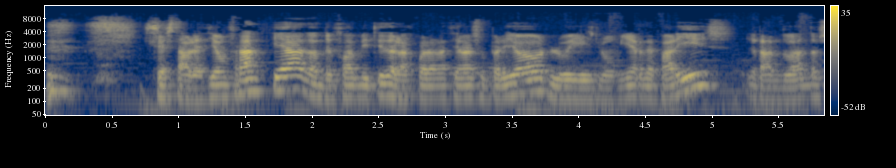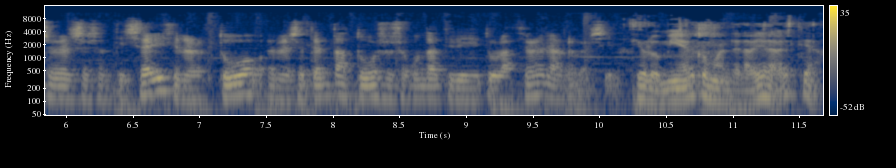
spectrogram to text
Se estableció en Francia, donde fue admitido en la Escuela Nacional Superior Luis Lumière de París, graduándose en el 66 y en el, obtuvo, en el 70 obtuvo su segunda titulación en la universidad. Tío, Lumière como el de la y la Bestia.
